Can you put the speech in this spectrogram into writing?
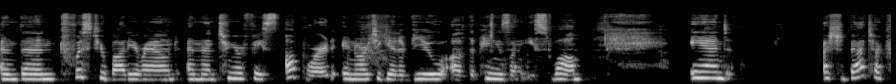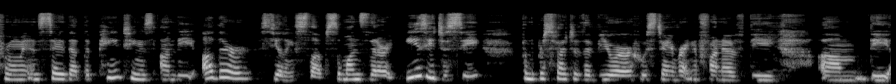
and then twist your body around and then turn your face upward in order to get a view of the paintings on the east wall. And I should backtrack for a moment and say that the paintings on the other ceiling slopes, the ones that are easy to see from the perspective of the viewer who's standing right in front of the um, the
